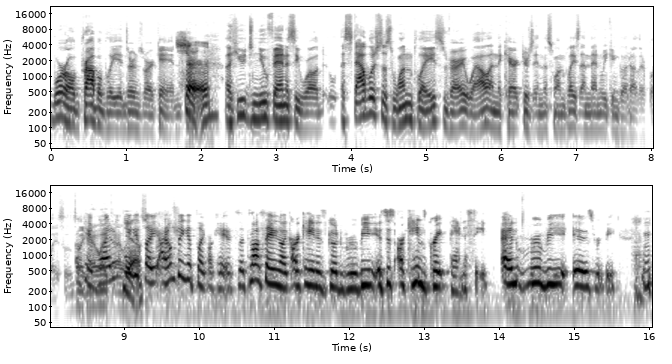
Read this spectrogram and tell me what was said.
world probably in terms of Arcane. Sure. a huge new fantasy world. Establish this one place very well, and the characters in this one place, and then we can go to other places. Like, Okay, I well, like, I don't I think like it's like I don't think it's like okay. It's it's not saying like Arcane is good RWBY. It's just Arcane's great fantasy, and RWBY is Ruby. okay,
